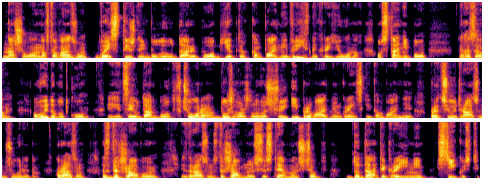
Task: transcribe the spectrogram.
нашого Нафтогазу. Весь тиждень були удари по об'єктах компанії в різних регіонах. Останні по газовидобутку. І цей удар був вчора. Дуже важливо, що і приватні українські компанії працюють разом з урядом, разом з державою і разом з державною системою, щоб додати країні стійкості.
